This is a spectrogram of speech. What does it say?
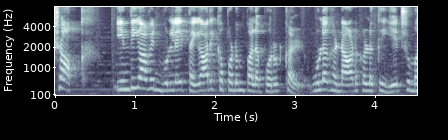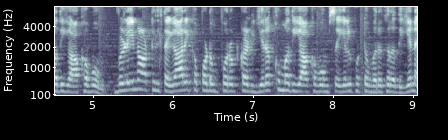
ஷாக் இந்தியாவின் உள்ளே தயாரிக்கப்படும் பல பொருட்கள் உலக நாடுகளுக்கு ஏற்றுமதியாகவும் வெளிநாட்டில் தயாரிக்கப்படும் பொருட்கள் இறக்குமதியாகவும் செயல்பட்டு வருகிறது என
